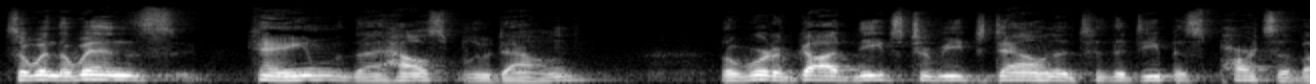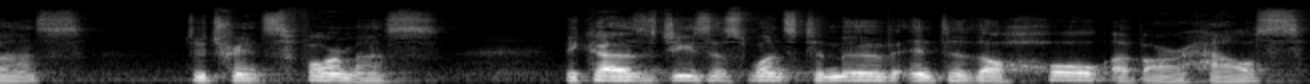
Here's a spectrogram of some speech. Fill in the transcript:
So when the winds came, the house blew down. The Word of God needs to reach down into the deepest parts of us to transform us because Jesus wants to move into the whole of our house,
